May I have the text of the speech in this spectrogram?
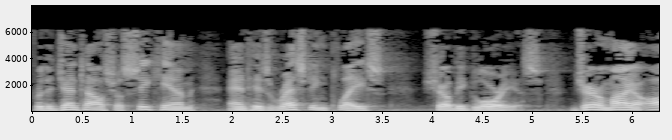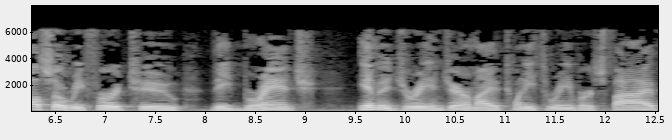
For the Gentiles shall seek Him, and his resting place shall be glorious. Jeremiah also referred to the branch imagery in Jeremiah 23 verse 5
